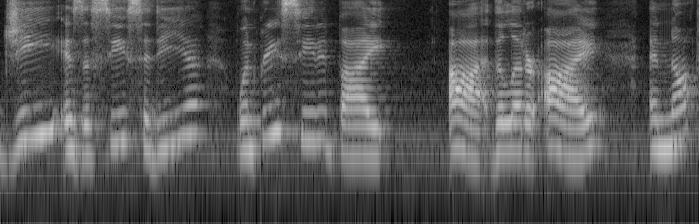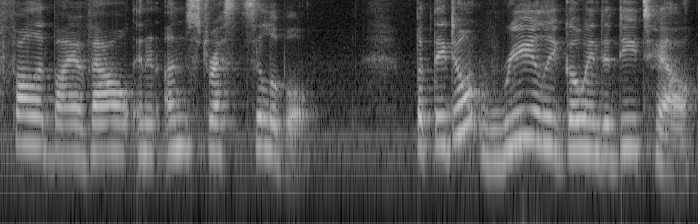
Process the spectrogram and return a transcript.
G is a C cedilla when preceded by I, the letter I, and not followed by a vowel in an unstressed syllable. But they don't really go into detail,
